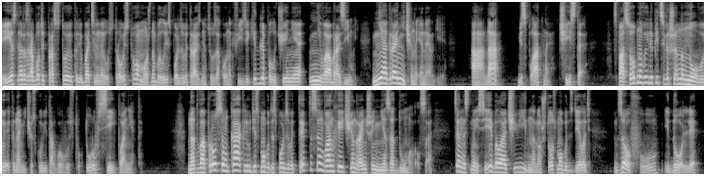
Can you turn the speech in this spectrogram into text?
и если разработать простое колебательное устройство, можно было использовать разницу в законах физики для получения невообразимой, неограниченной энергии. А она, бесплатная, чистая, способна вылепить совершенно новую экономическую и торговую структуру всей планеты. Над вопросом, как люди смогут использовать Тектосен, Ван Хэйчен раньше не задумывался. Ценность Моисея была очевидна, но что смогут сделать Цзоуфу и Долли –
